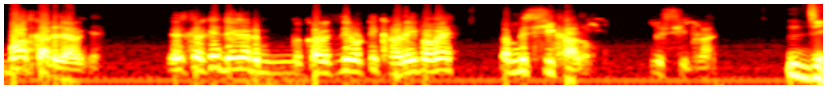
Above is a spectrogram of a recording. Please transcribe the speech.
ਬਹੁਤ ਘਟ ਜਾਣਗੇ। ਇਸ ਕਰਕੇ ਜੇਕਰ ਕਣਕ ਦੀ ਰੋਟੀ ਖਾਣੀ ਪਵੇ ਤਾਂ ਮਿੱਸੀ ਖਾ ਲਓ ਮਿੱਸੀ ਬਣਾ ਕੇ। ਜੀ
